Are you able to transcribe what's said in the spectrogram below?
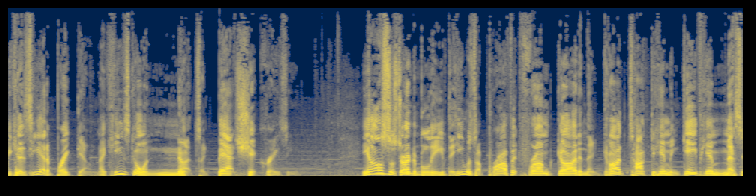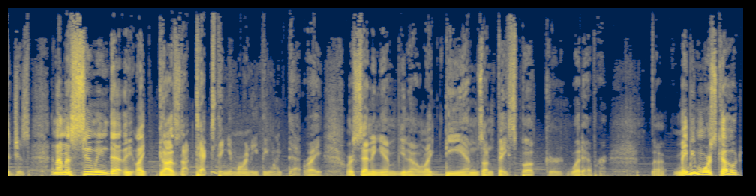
because he had a breakdown. Like he's going nuts, like batshit crazy. He also started to believe that he was a prophet from God and that God talked to him and gave him messages. And I'm assuming that like God's not texting him or anything like that, right? Or sending him, you know, like DMs on Facebook or whatever. Uh, maybe Morse code.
